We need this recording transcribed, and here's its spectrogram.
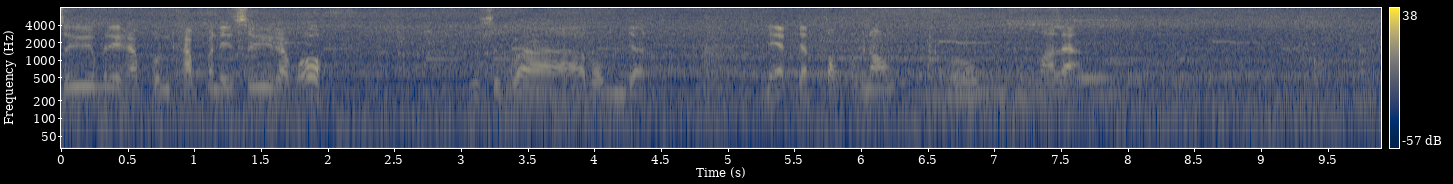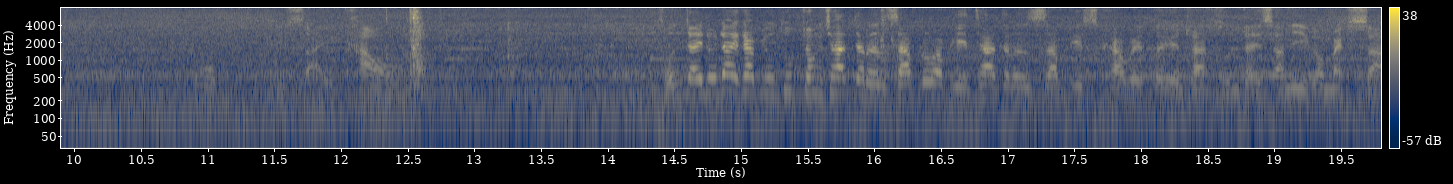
ซื้อไม่ได้ครับ คนขับไม่ได้ซื้อครับ โอ้รู้สึกว่าร่มจะแดดจะตกไปน้องร่มมาแล้วมีสายเข้าครับ ใจดูได้ครับ YouTube ช่องชาติเจริญทรัพย์หรือว่าเพจชาติเจริญทรัพย์ Excavator entrant สนใจซานี่ก็แม็กซา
